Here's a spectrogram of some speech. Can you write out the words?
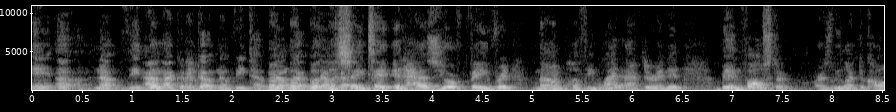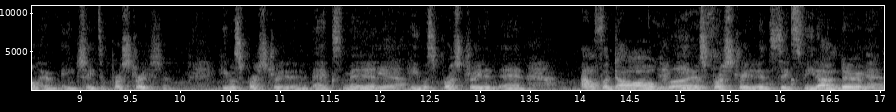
and uh-uh. No, see, But- I'm not gonna go. No, veto. But, don't but, go. but, don't but. Shay'Tay, it has your favorite non-puffy white actor in it, Ben Foster, or as we like to call him, Eight Shades of Frustration. He was frustrated in X-Men. Yeah. He was frustrated in Alpha Dog. He He was. was frustrated in Six Feet Under. Yeah.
